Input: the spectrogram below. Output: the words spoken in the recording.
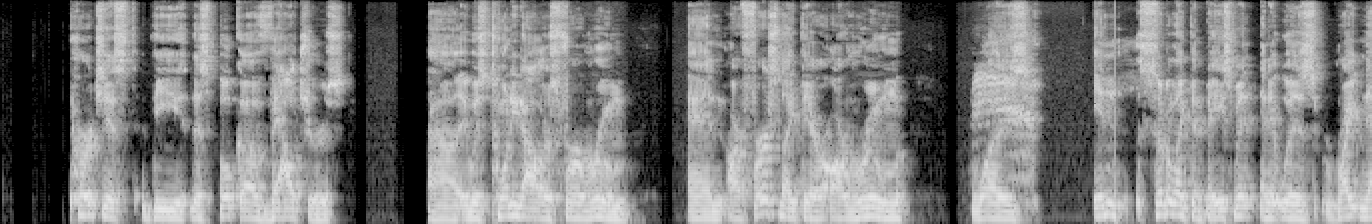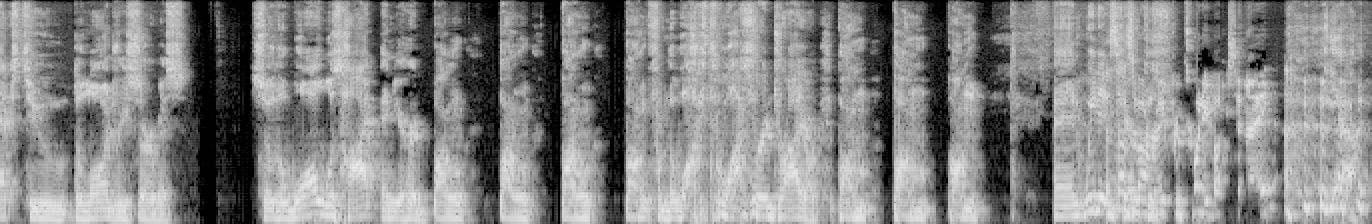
purchased the this book of vouchers. Uh, it was twenty dollars for a room, and our first night there, our room was in sort of like the basement, and it was right next to the laundry service. So the wall was hot, and you heard bung, bung, bung, bung from the wash, the washer and dryer, bum, bum, bum. And we didn't. That sounds about right for twenty bucks a night. yeah.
